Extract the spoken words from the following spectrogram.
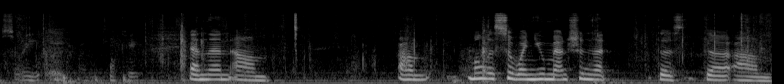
Sorry, okay. And then, um, um, Melissa, when you mentioned that the, the, um,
